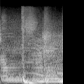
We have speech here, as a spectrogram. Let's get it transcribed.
Some say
